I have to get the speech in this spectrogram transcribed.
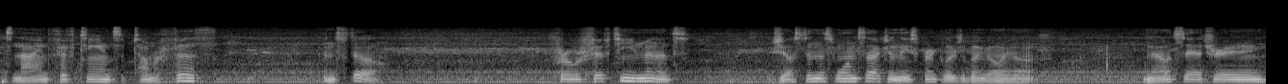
It's 9:15 September 5th and still for over 15 minutes, just in this one section, these sprinklers have been going off. Now it's saturating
